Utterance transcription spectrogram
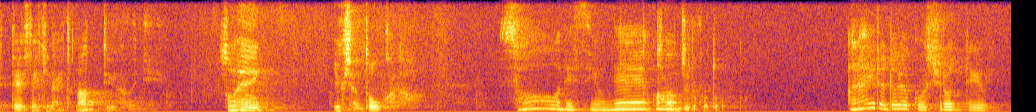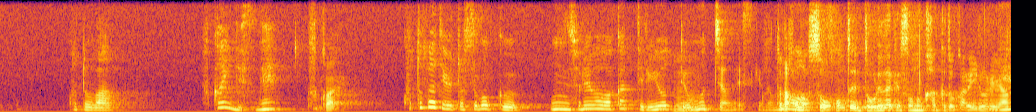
徹底できないとなっていうふうに。その辺ゆきちゃんどうかな？そうですよね。感じること。あらゆる努力をしろっていうことは深いんですね。深い。言葉で言うとすごくうん、それは分かってるよって思っちゃうんですけども、うん、ただほんそう本当にどれだけその角度からいろいろやっ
